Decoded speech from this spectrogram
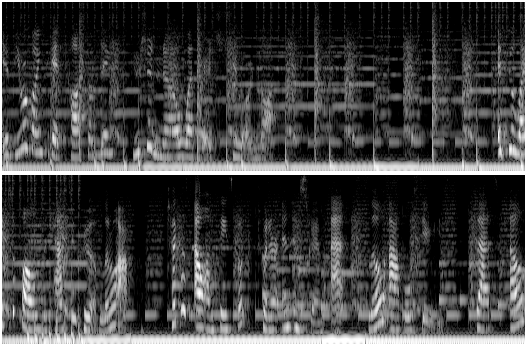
if you are going to get taught something, you should know whether it's true or not. If you like to follow the cast and crew of Little Apple, check us out on Facebook, Twitter, and Instagram at Little Apple Series. That's L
